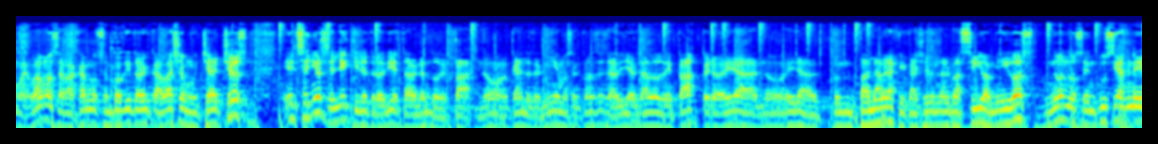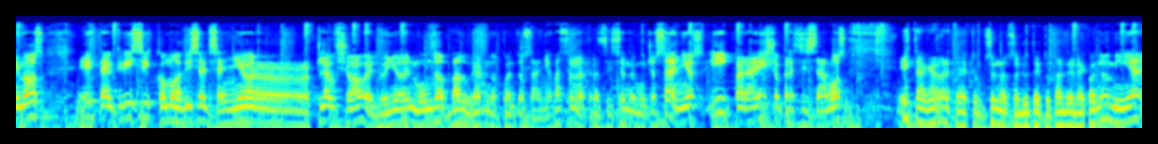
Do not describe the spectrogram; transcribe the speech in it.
Bueno, vamos a bajarnos un poquito del caballo, muchachos. El señor Zelensky el otro día estaba hablando de paz, ¿no? Acá lo teníamos entonces, había hablado de paz, pero era, no, era palabras que cayeron al vacío, amigos. No nos entusiasmemos. Esta crisis, como dice el señor Klaus Schwab, el dueño del mundo, va a durar unos cuantos años. Va a ser una transición de muchos años y para ello precisamos esta guerra, esta destrucción absoluta y total de la economía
